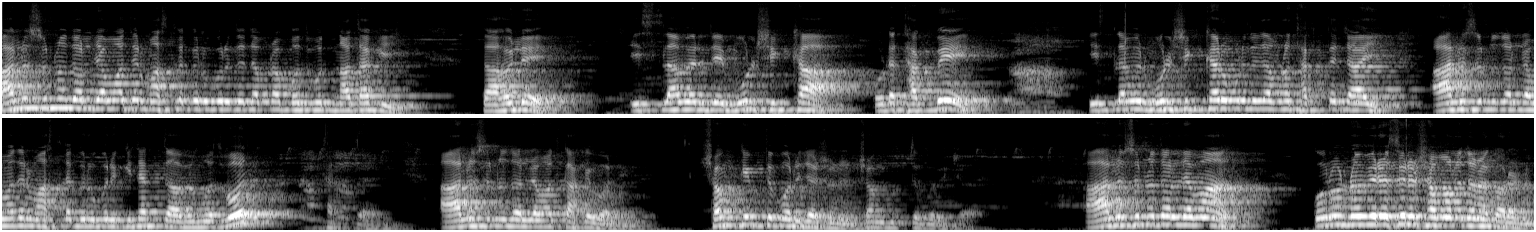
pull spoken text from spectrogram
আহলুসুন্ন দল জামাতের মাসলাকের উপরে যদি আমরা মজবুত না থাকি, তাহলে ইসলামের যে মূল শিক্ষা ওটা থাকবে? ইসলামের মূল শিক্ষার উপরে যদি আমরা থাকতে চাই আহলুসুন্ন দল জামাতের মাসলাকের উপরে কি থাকতে হবে? মজবুত থাকতে হবে। আহলুসুন্ন দল জামাত কাকে বলে? সংক্ষিপ্ত পরিচয় শোনেন, সংক্ষিপ্ত পরিচয়। আহলুসুন্ন দল জামাত কোনো নবী রসুলের সমালোচনা করে না।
